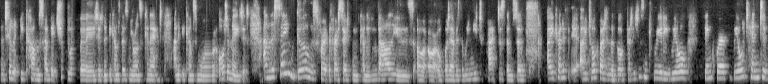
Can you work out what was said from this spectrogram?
until it becomes habituated and it becomes those neurons connect and it becomes more automated. And the same goes for, for certain kind of values or, or, or whatever that we need to practice them. So I kind of I talk about in the book that it isn't really we all think we're we all tend to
